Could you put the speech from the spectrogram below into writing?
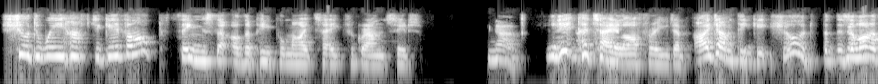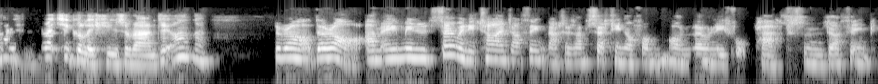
should we have to give up things that other people might take for granted? No. Would it curtail our freedom? I don't think it should, but there's a lot of practical issues around it, aren't there? There are, there are. I mean, I mean, so many times I think that as I'm setting off on, on lonely footpaths, and I think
